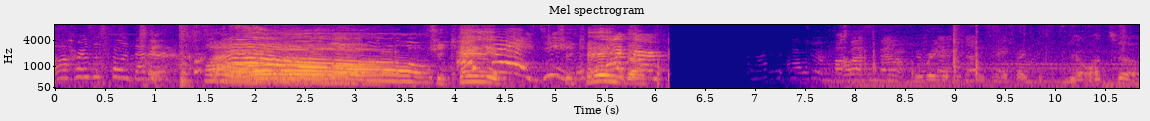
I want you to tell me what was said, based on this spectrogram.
Oh, hers is probably better. Oh. She caved. Hey, gee, She that's caved. uh. Yeah, watch out.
